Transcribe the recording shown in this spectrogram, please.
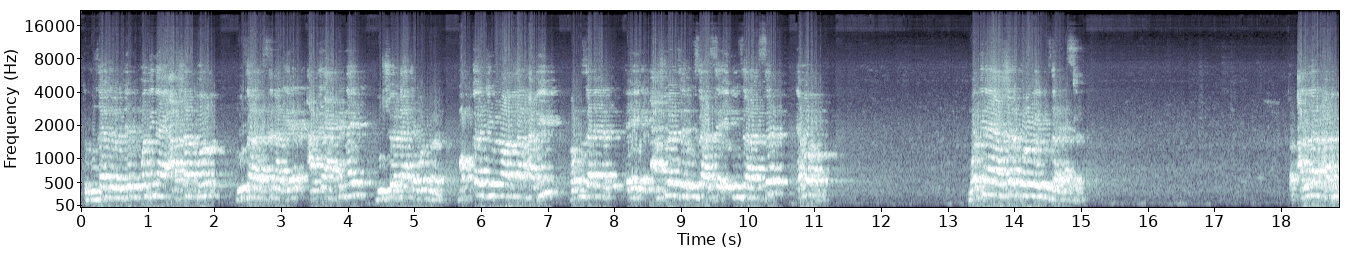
তো রোজা যে মদিনায় আসার পর রোজা রাখতেন আগে আগে রাখেন নাই, বিষয়টা এমন মক্কার জীবনে আল্লাহর হাবিব রমজানের এই আশুরার যে রোজা আছে, এই রোজা রাখছেন এবং মদিনায় আসার রাখছেন আল্লাহর হাবিব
